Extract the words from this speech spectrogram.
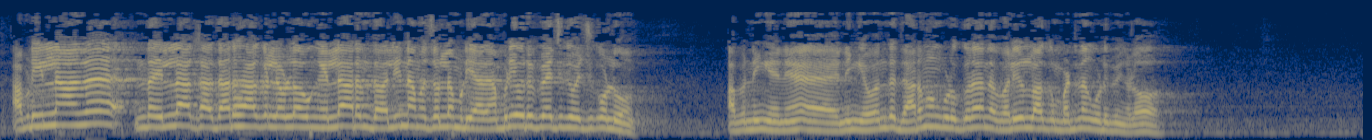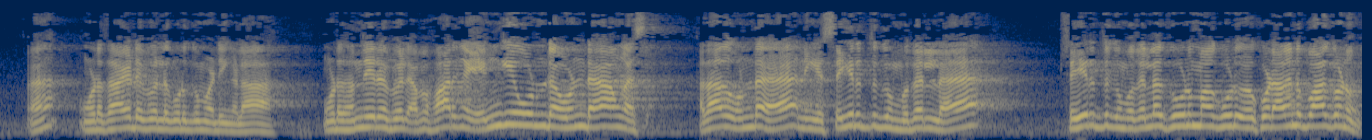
அப்படி இல்லாத இந்த எல்லா க- தர்காக்கள் உள்ளவங்க எல்லாரும் இந்த வலி நம்ம சொல்ல முடியாது. அப்படி ஒரு பேச்சுக்கு வச்சுக்கொள்வோம். அப்ப நீங்க நீங்க வந்து தர்மம் கொடுக்குற அந்த வலியுல்லாக்கு மட்டும்தான் கொடுப்பீங்களோ? ஆ? உங்களோட தாயிட பேர்ல கொடுக்க மாட்டீங்களா? உங்களோட தந்தையோட பேர்ல அப்ப பாருங்க எங்கேயும் உண்ட உண்ட அவங்க அதாவது உண்ட நீங்க செய்யறதுக்கு முதல்ல செய்யறதுக்கு முதல்ல கூடுமா கூடு கூடாதுன்னு பார்க்கணும்.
